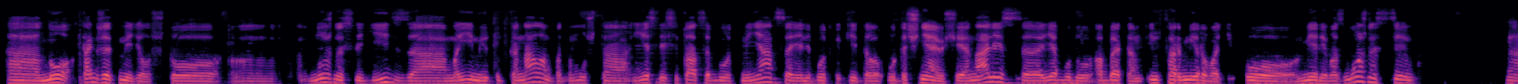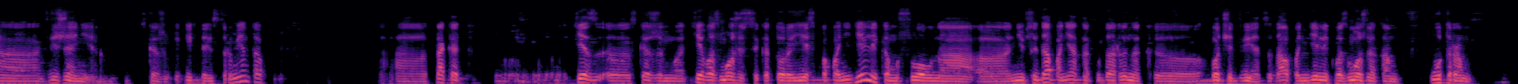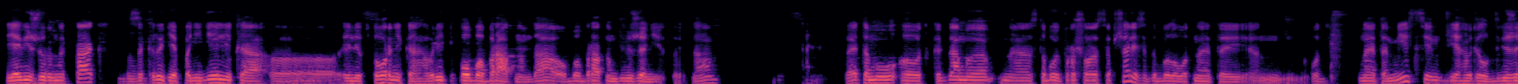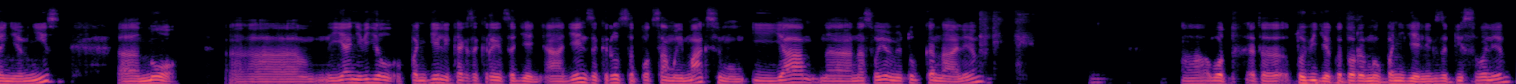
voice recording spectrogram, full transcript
а, но также отметил, что а, нужно следить за моим YouTube каналом, потому что если ситуация будет меняться или будут какие-то уточняющие анализ, э, я буду об этом информировать по мере возможности. А, движения, скажем, каких-то инструментов, а, так как э, те, э, скажем, те возможности, которые есть по понедельникам, условно, а, не всегда понятно, куда рынок э, хочет двигаться. Да, в понедельник, возможно, там утром я вижу рынок так, закрытие понедельника или вторника говорит об обратном, да, об обратном движении. То есть, да, Поэтому э, вот, когда мы э, с тобой в прошлый раз общались, это было вот на, этой, вот на этом месте, я говорил движение вниз, э, но я не видел в понедельник, как закрыется день. А день закрылся под самый максимум, и я на своем YouTube-канале, вот это то видео, которое мы в понедельник записывали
